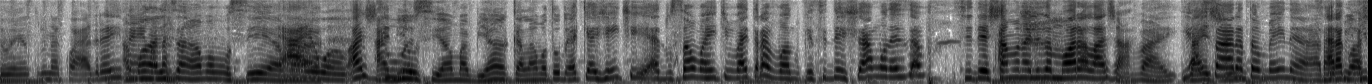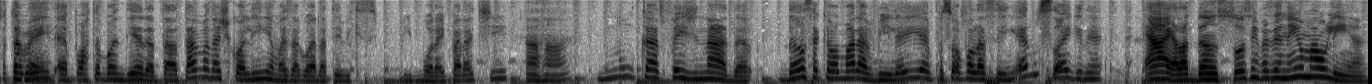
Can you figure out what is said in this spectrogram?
Eu entro na quadra e A vem Mona Mona- Lisa ama você, ama Ah, eu amo. As a duas. Nilce, ama a Bianca, ela ama tudo. É que a gente é do samba, a gente vai travando, porque se deixar a Mona Lisa Se deixar, a Mona Lisa mora lá já. vai. E Vai a Sara também, né? A Sara gosta também. É porta-bandeira, tá? Tava na escolinha, mas agora teve que ir morar em Paraty. Aham. Nunca fez nada. Dança que é uma maravilha. E a pessoa fala assim, é no sangue, né? Ah, ela dançou sem fazer nenhuma aulinha.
